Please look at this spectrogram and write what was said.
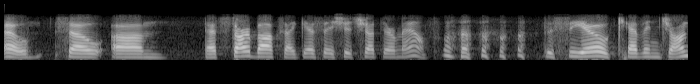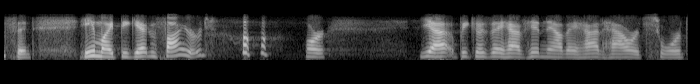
Oh, so um that Starbucks, I guess they should shut their mouth. the CEO, Kevin Johnson, he might be getting fired. or yeah, because they have him now. They had Howard Schwartz.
